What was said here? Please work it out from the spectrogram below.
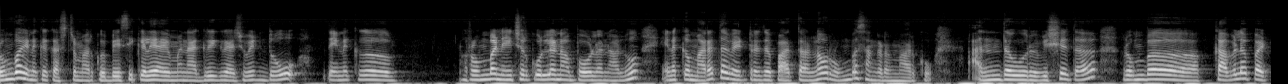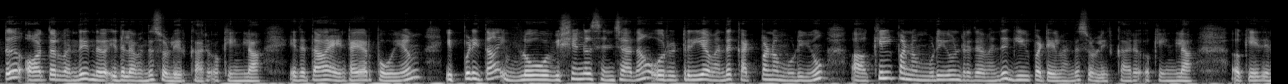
ரொம்ப எனக்கு கஷ்டமாக இருக்கும். Basically I am an agri graduate though எனக்கு ரொம்ப நேச்சருக்குள்ளே நான் போகலனாலும் எனக்கு மரத்தை வெட்டுறதை பார்த்தாலும் ரொம்ப சங்கடமாக இருக்கும். அந்த ஒரு விஷயத்த ரொம்ப கவலைப்பட்டு ஆத்தர் வந்து இந்த இதில் வந்து சொல்லியிருக்காரு ஓகேங்களா? இது தான் என்டையர் போயம் இப்படி தான் இவ்வளோ விஷயங்கள் செஞ்சால் தான் ஒரு ட்ரீயை வந்து கட் பண்ண முடியும் கில் பண்ண முடியுன்றதை வந்து கீவ் பட்டேல் வந்து சொல்லியிருக்காரு ஓகேங்களா? ஓகே இது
